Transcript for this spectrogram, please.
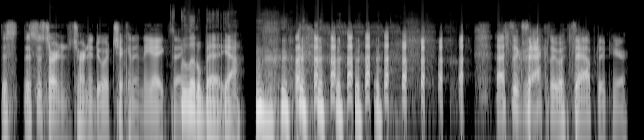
this this is starting to turn into a chicken and the egg thing. a little bit yeah that's exactly what's happening here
